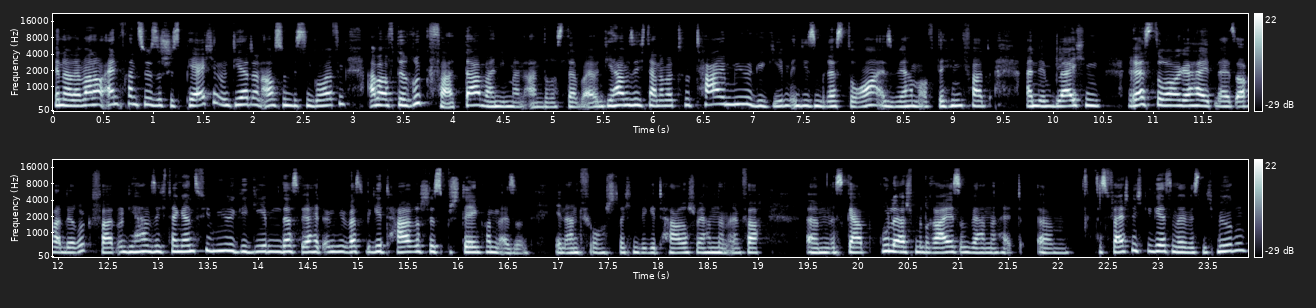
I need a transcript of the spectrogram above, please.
Genau, da war noch ein französisches Pärchen und die hat dann auch so ein bisschen geholfen. Aber auf der Rückfahrt, da war niemand anderes dabei. Und die haben sich dann aber total Mühe gegeben in diesem Restaurant. Also wir haben auf der Hinfahrt an dem gleichen Restaurant gehalten als auch an der Rückfahrt. Und die haben sich dann ganz viel Mühe gegeben, dass wir halt irgendwie was Vegetarisches bestellen konnten. Also in Anführungsstrichen vegetarisch. Wir haben dann einfach, ähm, es gab Gulasch mit Reis und wir haben dann halt ähm, das Fleisch nicht gegessen, weil wir es nicht mögen.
